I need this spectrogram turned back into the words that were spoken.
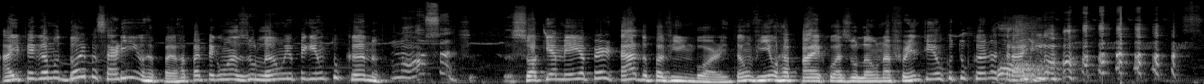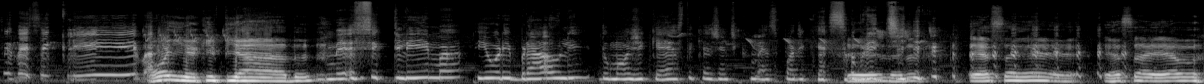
Aí pegamos dois passarinhos, rapaz. O rapaz pegou um azulão e eu peguei um tucano. Nossa! Só que é meio apertado pra vir embora. Então vinha o rapaz com o azulão na frente e eu com o tucano atrás. Nossa, nesse clima! Olha que piada! Nesse clima, Yuri Brawley do Mongecast que a gente começa o podcast sobre É, ti. Essa é. Essa é o.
